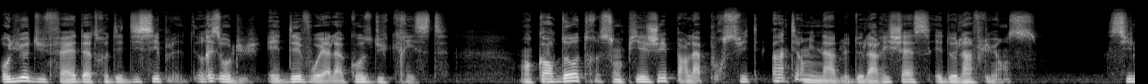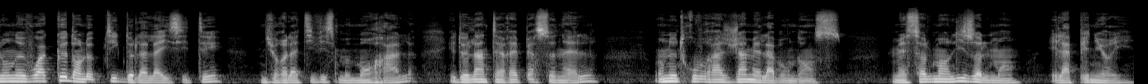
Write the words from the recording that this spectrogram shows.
au lieu du fait d'être des disciples résolus et dévoués à la cause du Christ. Encore d'autres sont piégés par la poursuite interminable de la richesse et de l'influence. Si l'on ne voit que dans l'optique de la laïcité, du relativisme moral et de l'intérêt personnel, on ne trouvera jamais l'abondance, mais seulement l'isolement et la pénurie.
